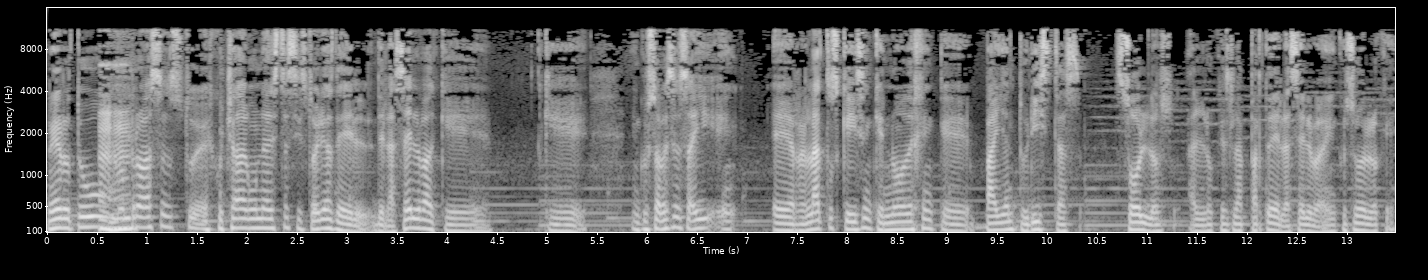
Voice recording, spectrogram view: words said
Pero tú, uh has escuchado alguna de estas historias de, de la selva que, que incluso a veces hay eh, eh, relatos que dicen que no dejen que vayan turistas solos a lo que es la parte de la selva, incluso lo que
